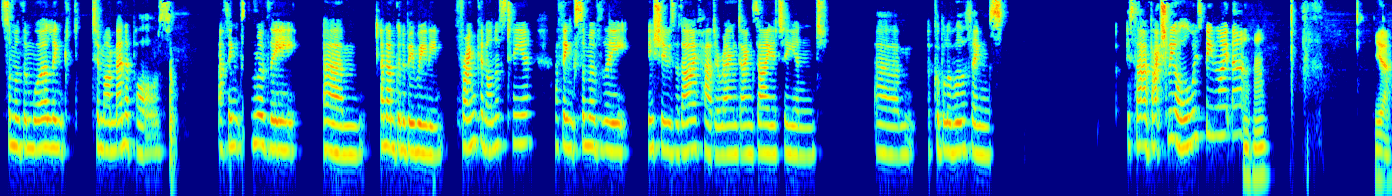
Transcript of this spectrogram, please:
some of them were linked to my menopause. I think some of the, um, and I'm going to be really frank and honest here. I think some of the issues that I've had around anxiety and um, a couple of other things is that I've actually always been like that. Mm-hmm. Yeah.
